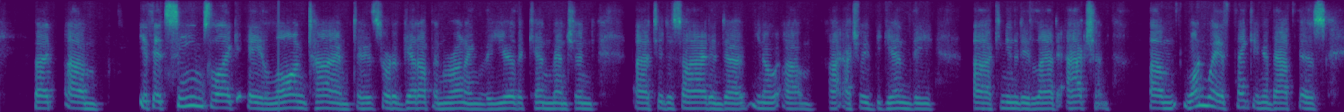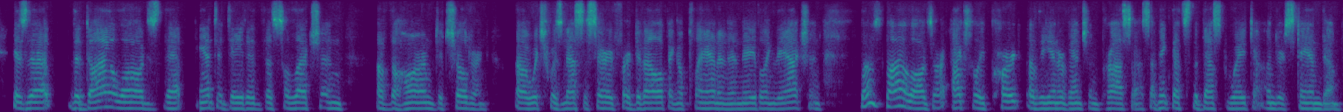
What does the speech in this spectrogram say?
But um, if it seems like a long time to sort of get up and running, the year that Ken mentioned, uh, to decide and, uh, you know, um, actually begin the uh, community-led action. Um, one way of thinking about this is that the dialogues that antedated the selection of the harm to children, uh, which was necessary for developing a plan and enabling the action, those dialogues are actually part of the intervention process. I think that's the best way to understand them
